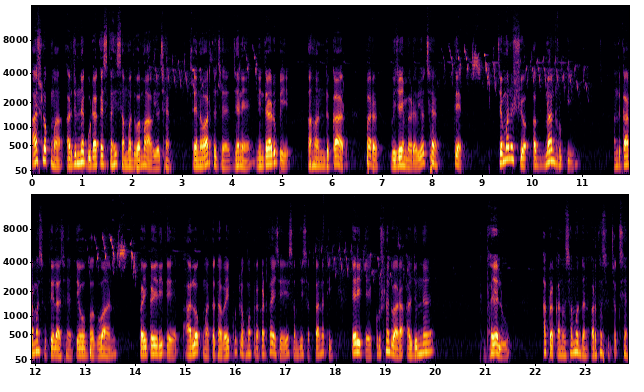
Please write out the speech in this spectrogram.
આ શ્લોકમાં અર્જુનને ગુડાકેશ કહી સંબોધવામાં આવ્યો છે. તેનો અર્થ છે, જેને નિંદ્રારૂપી અહંધકાર પર વિજય મેળવ્યો છે, તે. જે મનુષ્યો અજ્ઞાનરૂપી અંધકારમાં સૂતેલા છે, તેઓ ભગવાન કઈ કઈ રીતે આ લોકમાં તથા વૈકુંઠ પ્રકટ થાય છે એ સમજી શકતા નથી. એ રીતે કૃષ્ણ દ્વારા અર્જુનને થયેલું આ પ્રકારનું સંબોધન અર્થસૂચક છે.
